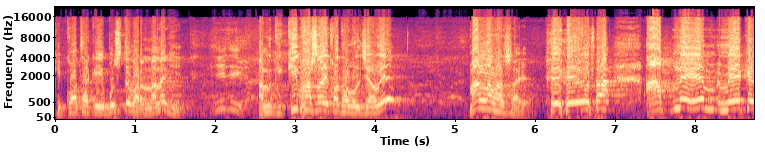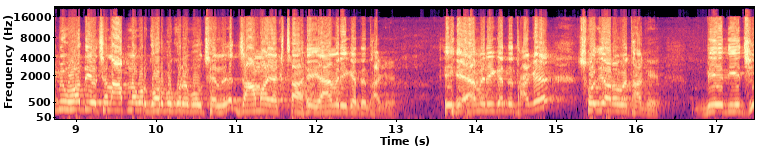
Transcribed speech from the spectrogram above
কি কথা কি বুঝতে পারেন না নাকি? আমি কি কি ভাষায় কথা বলছি আমি? বাংলা ভাষায়। ওটা আপনি মেয়েকে বিবাহ দিয়েছেন আপনি আবার গর্ব করে বলছেন যে জামাই একটা আমেরিকাতে থাকে। আমেরিকাতে থাকে, সৌদি আরবে থাকে। বিয়ে দিয়েছি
